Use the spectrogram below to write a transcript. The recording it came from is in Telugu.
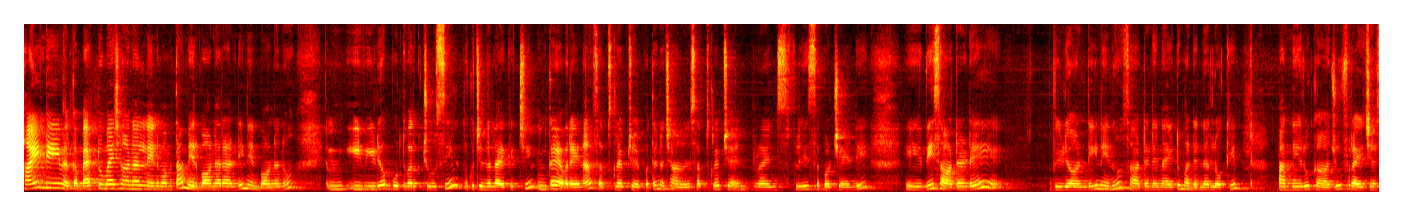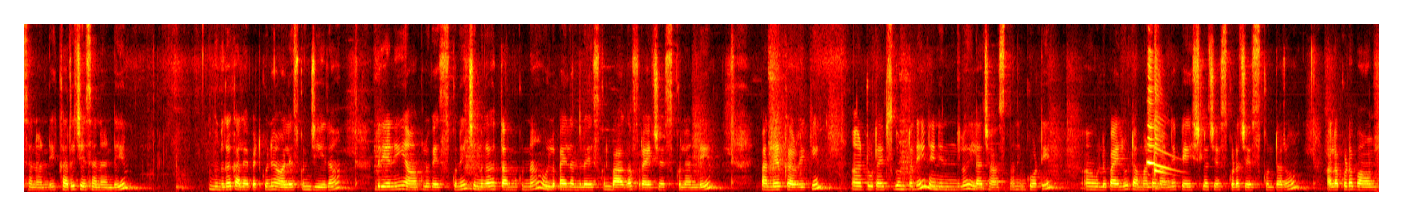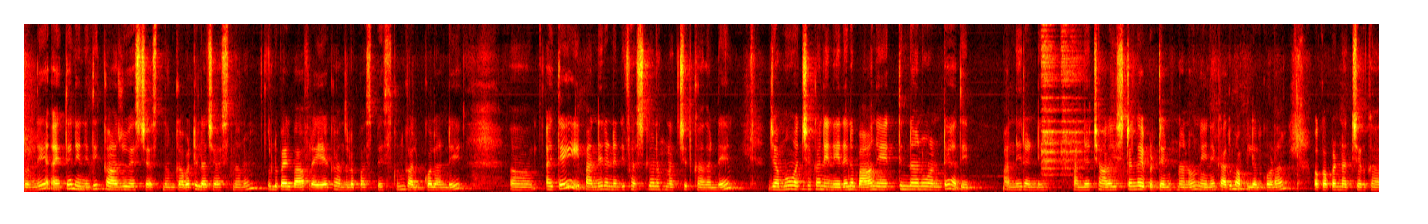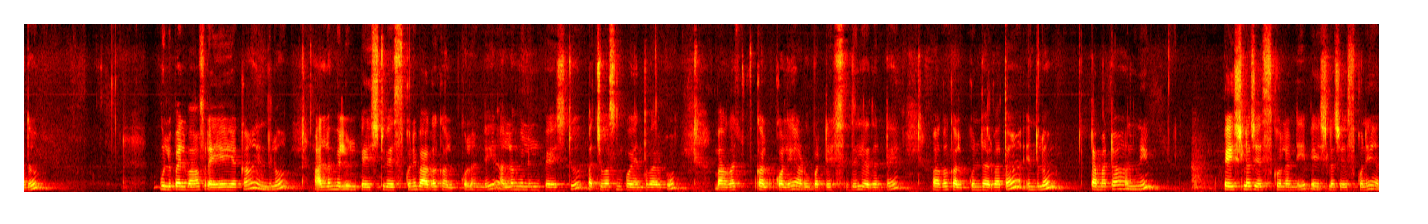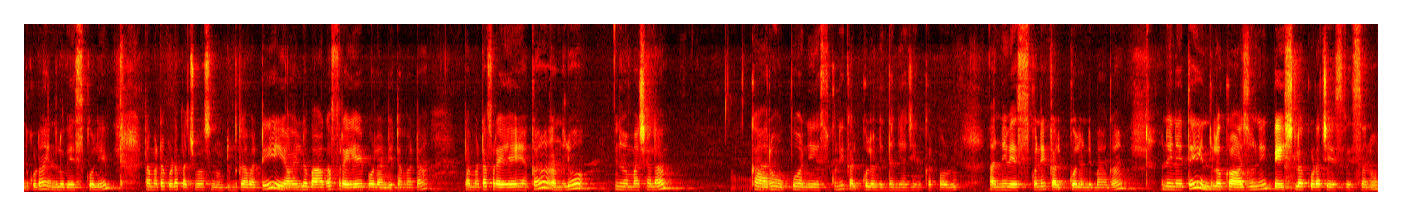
హాయ్ అండి welcome back to my channel. నేను మమత మీరు బాగున్నారా అండి? నేను బాగున్నాను. ఈ వీడియో పూర్తి వరకు చూసి ఒక చిన్న లైక్ ఇచ్చి ఇంకా ఎవరైనా సబ్స్క్రైబ్ చేయకపోతే నా ఛానల్ని సబ్స్క్రైబ్ చేయండి ఫ్రెండ్స్. ప్లీజ్ సపోర్ట్ చేయండి. ఇది సాటర్డే వీడియో అండి. నేను సాటర్డే నైట్ మా డిన్నర్లోకి పన్నీరు కాజు ఫ్రై చేశానండి కర్రీ చేశానండి. ముందుగా కళాయి పెట్టుకుని ఆయిల్ వేసుకుని జీరా బిర్యానీ ఆకులు వేసుకుని చిన్నగా తరుముకున్న ఉల్లిపాయలు అందులో వేసుకుని బాగా ఫ్రై చేసుకోవాలండి. పన్నీర్ కర్రీకి. టూ టైప్స్గా ఉంటుంది. నేను ఇందులో ఇలా చేస్తాను ఇంకోటి ఆ, ఉల్లిపాయలు టమాటాలు అన్నీ పేస్ట్లో చేసి కూడా చేసుకుంటారు. అలా కూడా బాగుంటుంది. అయితే నేను ఇది కాజు వేసి చేస్తున్నాను కాబట్టి ఇలా చేస్తున్నాను. ఉల్లిపాయలు బాగా ఫ్రై అయ్యాక అందులో పసుపు వేసుకుని కలుపుకోవాలండి. అయితే ఈ పన్నీర్ అనేది ఫస్ట్లో నాకు నచ్చేది కాదండి. జమ్మూ వచ్చాక నేను ఏదైనా బాగా నే తిన్నాను అంటే అది పన్నీర్ అండి. పన్నీర్ చాలా ఇష్టంగా ఇప్పుడు తింటున్నాను. నేనే కాదు మా పిల్లలు కూడా ఒకప్పుడు నచ్చేది కాదు. ఉల్లిపాయలు బాగా ఫ్రై అయ్యాక ఇందులో అల్లం వెల్లుల్లి పేస్ట్ వేసుకొని బాగా కలుపుకోవాలండి. అల్లం వెల్లుల్లి పేస్ట్ పచ్చివాసన పోయేంత వరకు బాగా కలుపుకోవాలి. అడుగు పట్టేస్తుంది లేదంటే బాగా కలుపుకున్న తర్వాత ఇందులో టమాటాని పేస్ట్లా చేసుకోవాలండి. పేస్ట్లా చేసుకొని అది కూడా ఇందులో వేసుకోవాలి టమాటా కూడా పచ్చివాసన ఉంటుంది కాబట్టి ఈ ఆయిల్లో బాగా ఫ్రై అయిపోవాలండి టమాటా. టమాటా ఫ్రై అయ్యాక అందులో మసాలా కారం ఉప్పు అన్నీ వేసుకొని కలుపుకోవాలండి. ధనియా జీలకర్ర పౌడర్ అన్నీ వేసుకొని కలుపుకోవాలండి బాగా. నేనైతే ఇందులో కాజుని పేస్ట్లో కూడా చేసి వేసాను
